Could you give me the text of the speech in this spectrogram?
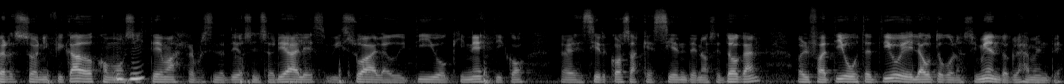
personificados como sistemas representativos sensoriales, visual, auditivo, kinéstico, es decir, cosas que sienten o se tocan, olfativo, gustativo y el autoconocimiento, claramente.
